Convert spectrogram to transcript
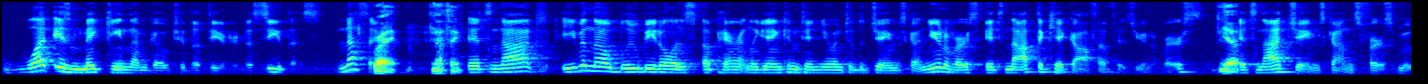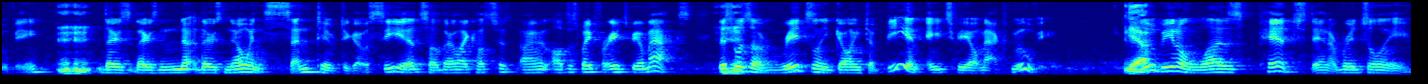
What is making them go to the theater to see this? Nothing. Right. Nothing. It's not, even though Blue Beetle is apparently going to continue into the James Gunn universe, it's not the kickoff of his universe. Yeah. It's not James Gunn's first movie. hmm There's there's no there's no incentive to go see it, so they're like, let's just I'll just wait for HBO Max. This Mhm. was originally going to be an HBO Max movie. Yeah. Blue Beetle was pitched and originally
